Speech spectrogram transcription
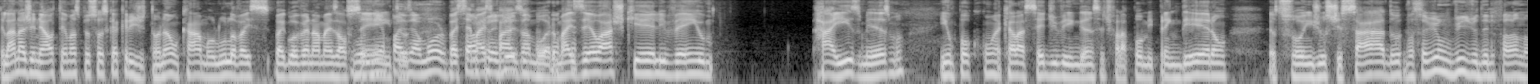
E lá na Genial tem umas pessoas que acreditam, não, calma, o Lula vai, vai governar mais ao Lulinha, centro. paz e amor, vai ser mais acredita. paz e amor. Mas eu acho que ele veio raiz mesmo e um pouco com aquela sede de vingança de falar, pô, me prenderam, eu sou injustiçado. Você viu um vídeo dele falando,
